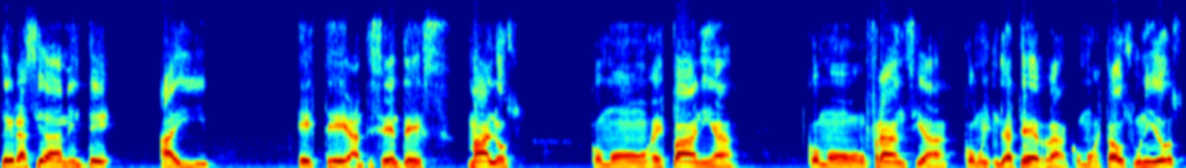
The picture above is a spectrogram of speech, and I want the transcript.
Desgraciadamente hay este, antecedentes malos, como España, como Francia, como Inglaterra, como Estados Unidos,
